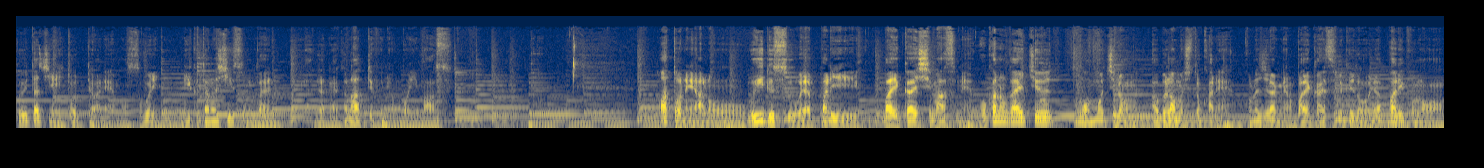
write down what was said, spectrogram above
そういう人たちにとってはねもうすごい憎たらしい存在なんじゃないかなっていうふうに思います。あとねあのウイルスをやっぱり媒介しますね他の害虫ももちろんアブラムシとかねコナジラミは媒介するけどやっぱりこの、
